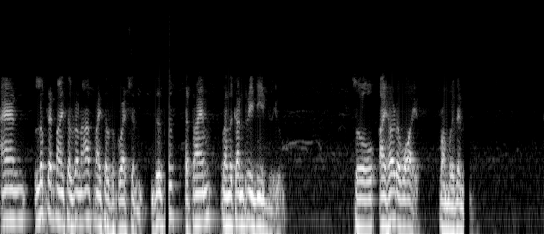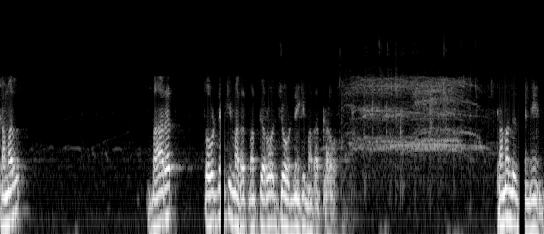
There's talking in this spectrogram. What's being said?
and looked at myself and asked myself a question. This is a time when the country needs you. So I heard a voice from within. Kamal, Bharat तोड़ने की मदद मत करो, जोड़ने की मदद करो। Kamal is my name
